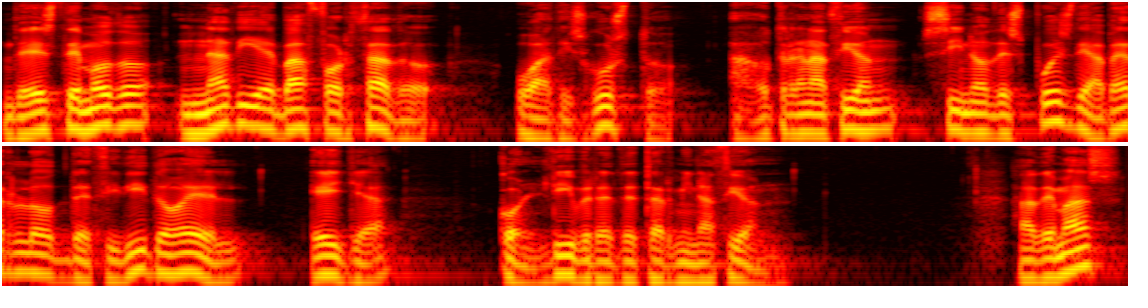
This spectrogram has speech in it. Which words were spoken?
De este modo nadie va forzado o a disgusto a otra nación sino después de haberlo decidido él, ella, con libre determinación. Además,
